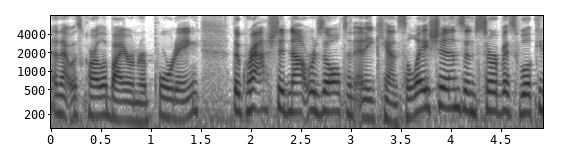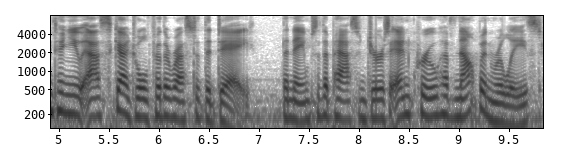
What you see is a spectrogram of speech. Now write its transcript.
And that was Carla Byron reporting. The crash did not result in any cancellations, and service will continue as scheduled for the rest of the day. The names of the passengers and crew have not been released.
